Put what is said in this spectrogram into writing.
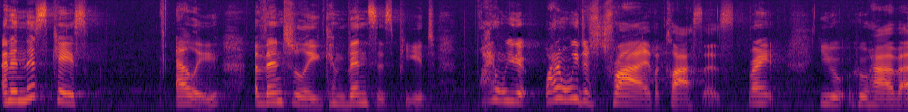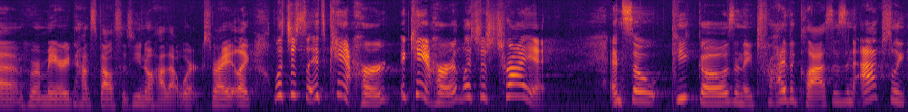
And in this case, Ellie eventually convinces Pete, why don't we, why don't we just try the classes, right? You who, have, um, who are married and have spouses, you know how that works, right? Like, let's just, it can't hurt. It can't hurt. Let's just try it. And so Pete goes and they try the classes, and actually,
